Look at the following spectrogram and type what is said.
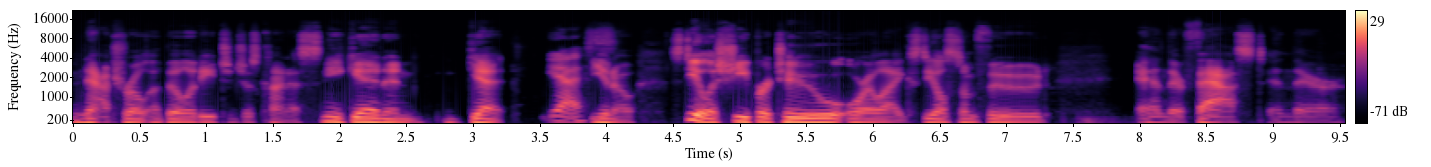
natural ability to just kind of sneak in and get Yes. you know, steal a sheep or two or like steal some food and they're fast and they're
